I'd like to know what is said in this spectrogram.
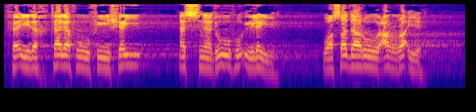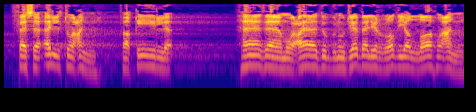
فإذا اختلفوا في شيء أسندوه إليه. وصدروا عن رأيه فسألت عنه فقيل هذا معاذ بن جبل رضي الله عنه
